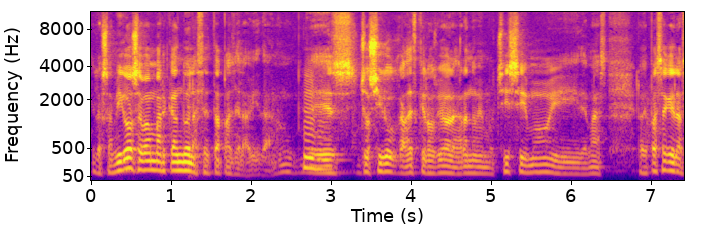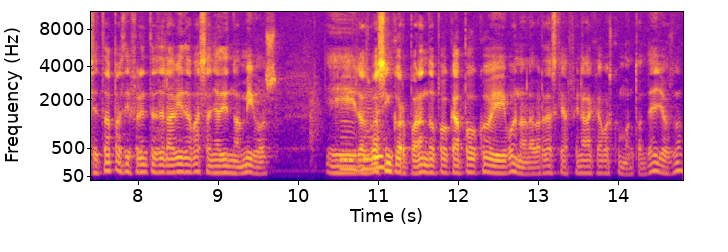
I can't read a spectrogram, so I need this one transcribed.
Los amigos se van marcando en las etapas de la vida. ¿no? es, yo sigo cada vez que los veo alegrándome muchísimo y demás. Lo que pasa es que en las etapas diferentes de la vida vas añadiendo amigos y los vas incorporando poco a poco y bueno, la verdad es que al final acabas con un montón de ellos. ¿no?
